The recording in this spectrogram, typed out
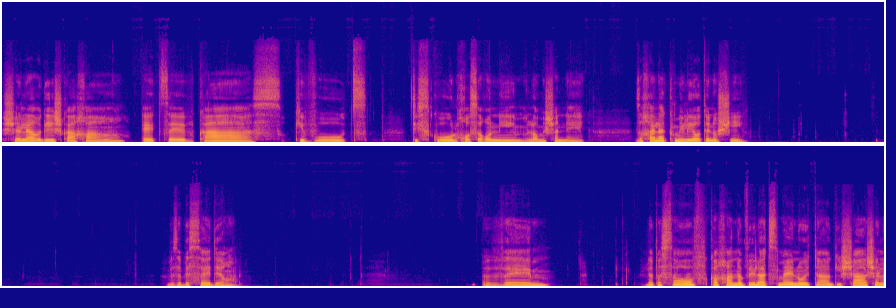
שלהרגיש ככה, עצב, כעס, קיבוץ, תסכול, חוסר אונים, לא משנה, זה חלק מלהיות אנושי. וזה בסדר. ולבסוף, ככה נביא לעצמנו את הגישה של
